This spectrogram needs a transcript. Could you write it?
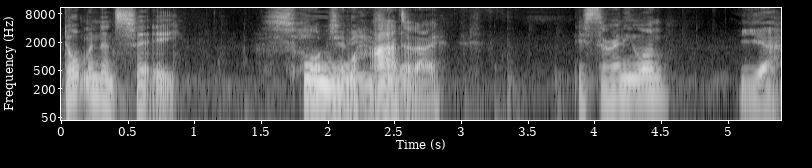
Dortmund and City. Ooh, easy I don't know. Is there anyone? Yeah.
